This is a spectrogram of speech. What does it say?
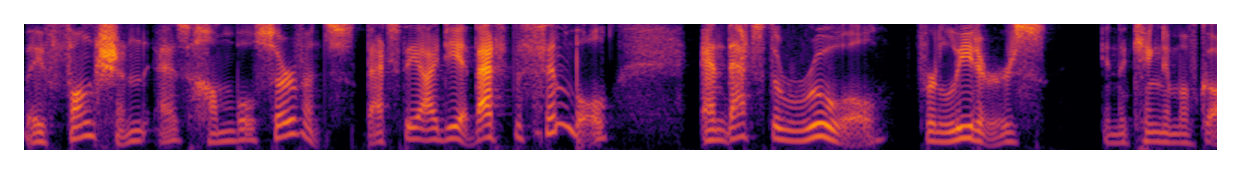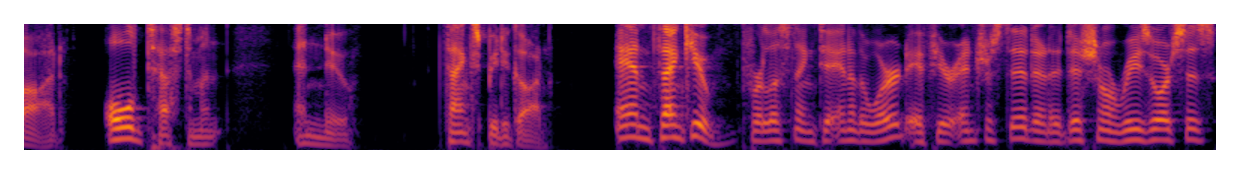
they function as humble servants. That's the idea. That's the symbol. And that's the rule for leaders in the kingdom of God, Old Testament and New. Thanks be to God. And thank you for listening to Into the Word. If you're interested in additional resources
